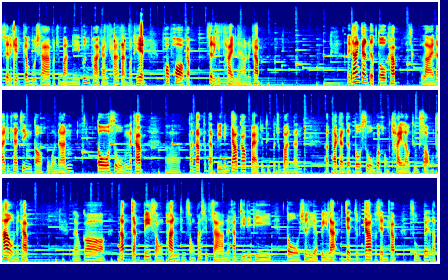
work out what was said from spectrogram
เศรษฐกิจกัมพูชาปัจจุบันนี้พึ่งพาการค้าต่างประเทศ พอๆกับเศรษฐกิจไทยแล้วนะครับ ในด้านการเติบโตครับรายได้ที่แท้จริงต่อหัวนั้น โตสูงนะครับถ้านับตั้งแต่ปี 1998 จนถึงปัจจุบันนั้น อัตราการเติบโตสูงกว่าของไทยเราถึง 2 เท่านะครับ แล้วก็นับจากปี 2000 ถึง 2013 นะครับ GDP โตเฉลี่ยปีละ 7.9%ครับ สูงเป็นอันดับ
